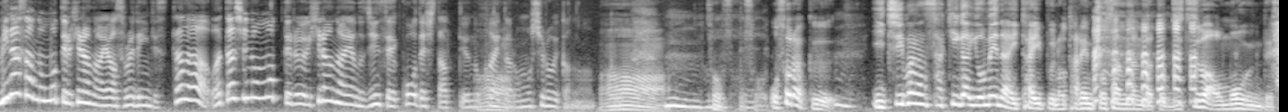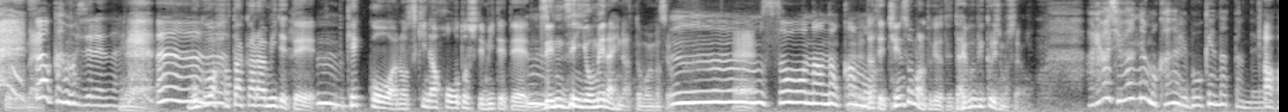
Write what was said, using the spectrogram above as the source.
皆さんの思ってる平野綾はそれでいいんです。ただ私の思ってる平野綾の人生こうでしたっていうのを書いたら面白いかな。ああ。うんそうそうそう。おそらく、ん。一番先が読めないタイプのタレントさんなんだと実は思うんですけどね。そうかもしれない。ねうんうんうん。僕は旗から見てて、うん。結構あの好きな方として見てて、うん全然読めないなって思いますよ。うーん、ええそうなのかも。だってチェーンソーマンの時だってだいぶびっくりしましたよ。あれは自分でもかなり冒険だったんで。あ、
